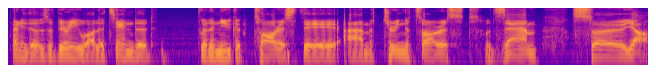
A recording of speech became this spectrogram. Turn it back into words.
Apparently, those were very well attended. We've got a new guitarist there, um, a touring guitarist with Zam. So, yeah,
